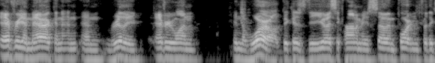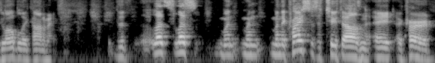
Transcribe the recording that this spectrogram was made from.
every American and, and really everyone in the world because the U.S. economy is so important for the global economy. The, let's let's when when when the crisis of 2008 occurred,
